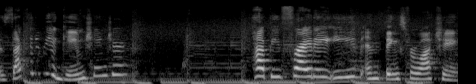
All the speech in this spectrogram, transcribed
is that going to be a game changer? Happy Friday Eve, and thanks for watching.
